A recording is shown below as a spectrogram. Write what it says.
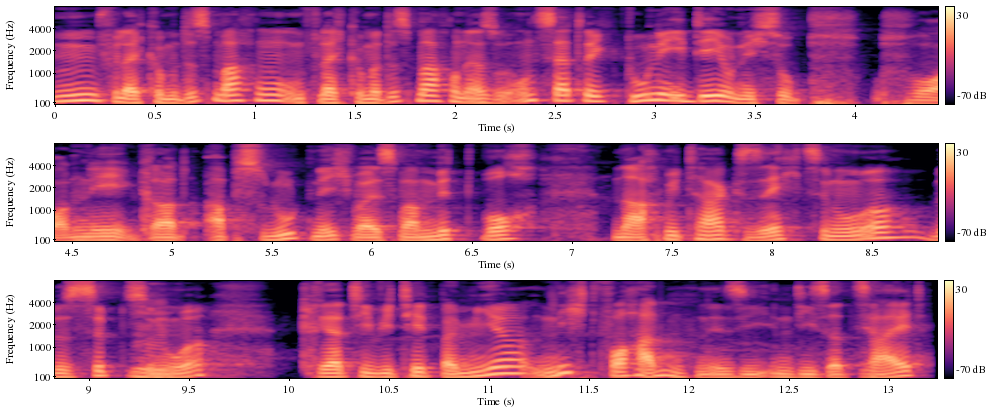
hm, vielleicht können wir das machen und vielleicht können wir das machen. Und er so, und Cedric, du eine Idee? Und ich so, pff, boah, nee, gerade absolut nicht, weil es war Mittwoch, Nachmittag, 16 Uhr bis 17 Mhm. Uhr. Kreativität bei mir nicht vorhanden ist sie in dieser Zeit.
